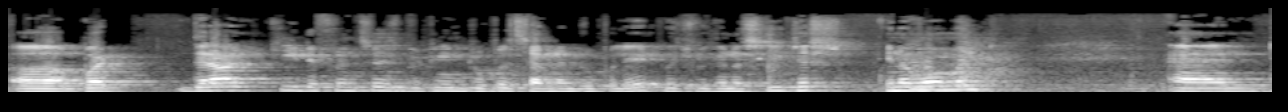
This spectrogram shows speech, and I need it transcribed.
but there are key differences between Drupal 7 and Drupal 8, which we're going to see just in a moment. And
